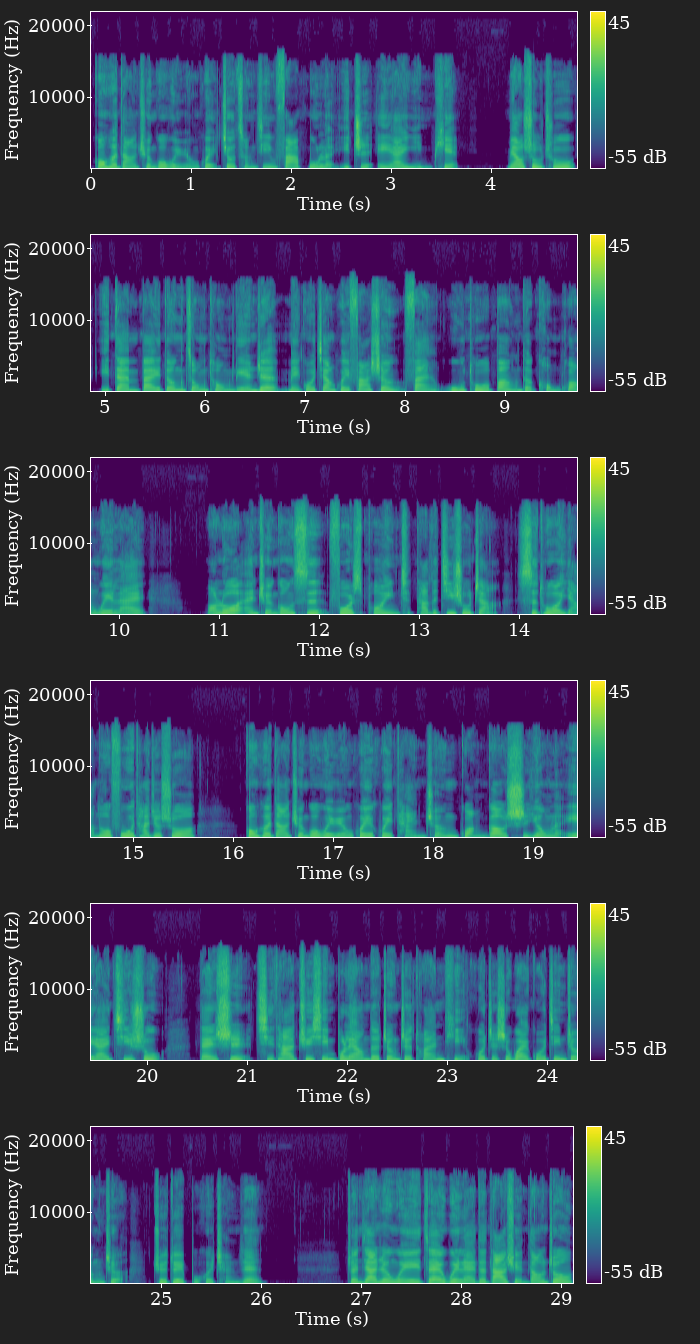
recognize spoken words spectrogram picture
共和党全国委员会就曾经发布了一支 AI 影片，描述出一旦拜登总统连任，美国将会发生反乌托邦的恐慌未来。网络安全公司 Forcepoint，它的技术长斯托亚诺夫他就说，共和党全国委员会会坦诚广告使用了 AI 技术，但是其他居心不良的政治团体或者是外国竞争者绝对不会承认。专家认为，在未来的大选当中，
